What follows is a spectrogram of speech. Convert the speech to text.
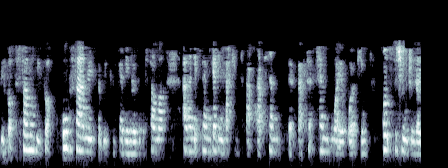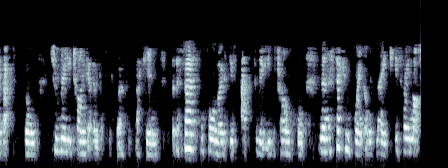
We've got the summer, we've got all the families that we could get in over the summer, and then it's then getting back into that, that, that September way of working once the children go back to really try and get those office workers back in. But the first and foremost is absolutely the transport. And then the second point I would make is very much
